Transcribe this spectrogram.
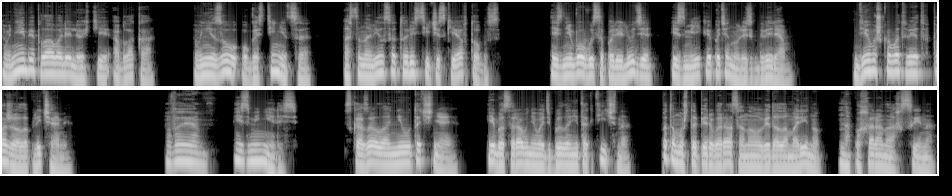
В небе плавали легкие облака. Внизу, у гостиницы, остановился туристический автобус. Из него высыпали люди и змейкой потянулись к дверям. Девушка в ответ пожала плечами. «Вы изменились», – сказала, не уточняя, ибо сравнивать было не тактично, потому что первый раз она увидала Марину на похоронах сына.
